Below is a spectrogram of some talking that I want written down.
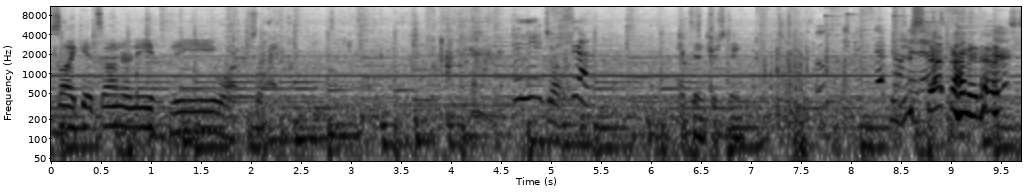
Looks like it's underneath the water slide. So- That's interesting. Oops, you just stepped on it. stepped on it, Huh? Oaks.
